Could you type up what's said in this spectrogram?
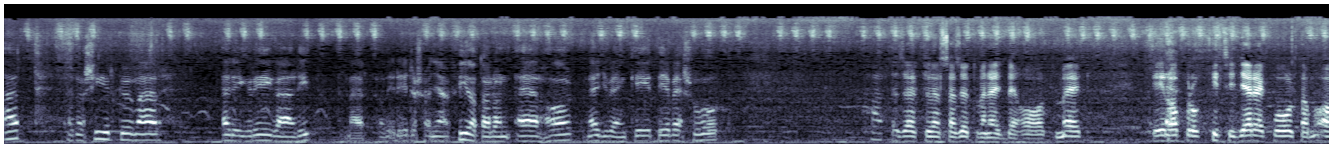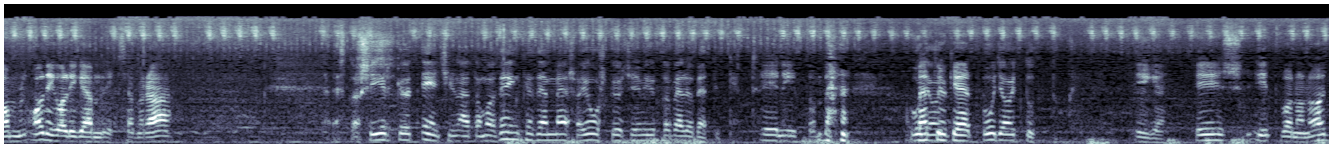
Hát ez a sírkő már elég rég áll itt, mert az édesanyám fiatalon elhalt, 42 éves volt. Hát 1951-ben halt meg. Én apró kicsi gyerek voltam, alig-alig emlékszem rá. Ezt a sírkőt én csináltam az én kezemmel, és a Jós kölcsém írta bele betűket. Én írtam be a betűket. Úgy, úgy, ahogy tudtuk. Igen. És itt van a nagy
